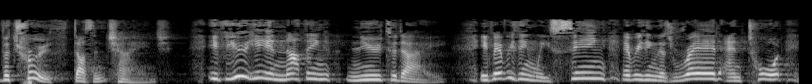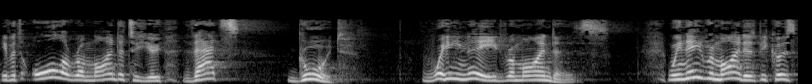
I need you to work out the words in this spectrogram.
the truth doesn't change. If you hear nothing new today, if everything we sing, everything that's read and taught, if it's all a reminder to you, that's good. We need reminders. We need reminders because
